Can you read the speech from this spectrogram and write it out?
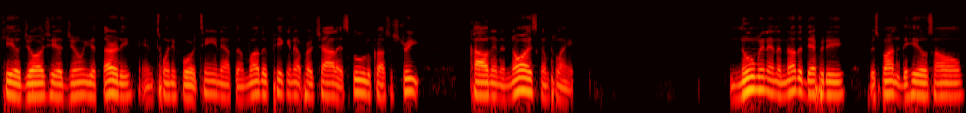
killed George Hill Jr., 30, in 2014 after a mother picking up her child at school across the street called in a noise complaint. Newman and another deputy responded to Hill's home.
